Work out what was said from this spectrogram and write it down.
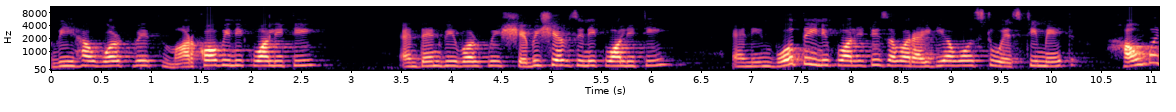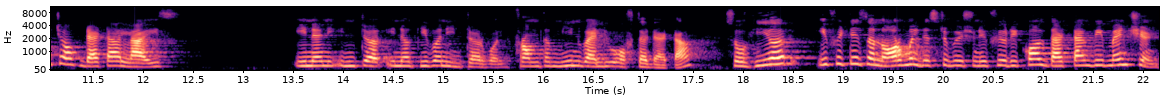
we have worked with Markov inequality and then we worked with Chebyshev's inequality and in both the inequalities our idea was to estimate how much of data lies in an inter in a given interval from the mean value of the data. So, here if it is a normal distribution if you recall that time we mentioned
